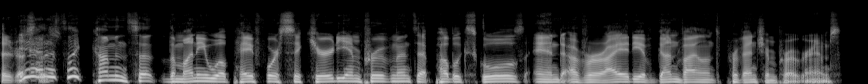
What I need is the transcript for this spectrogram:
to address yeah, this. that's like common sense. The money will pay for security improvements at public schools and a variety of gun violence prevention programs,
